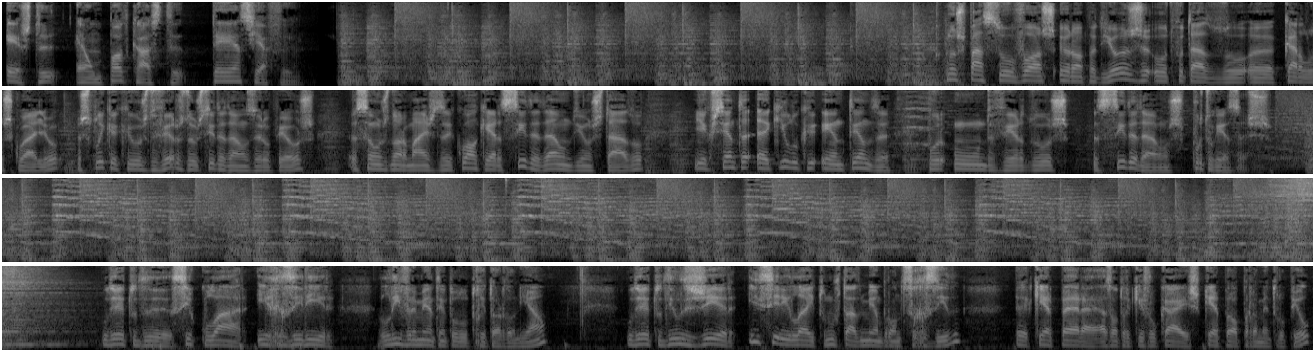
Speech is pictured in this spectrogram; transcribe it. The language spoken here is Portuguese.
Este é um podcast TSF. No espaço Voz Europa de hoje, o deputado uh, Carlos Coelho explica que os deveres dos cidadãos europeus são os normais de qualquer cidadão de um Estado e acrescenta aquilo que entende por um dever dos cidadãos portugueses. O direito de circular e residir livremente em todo o território da União, o direito de eleger e ser eleito no Estado-membro onde se reside, eh, quer para as autarquias locais, quer para o Parlamento Europeu.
